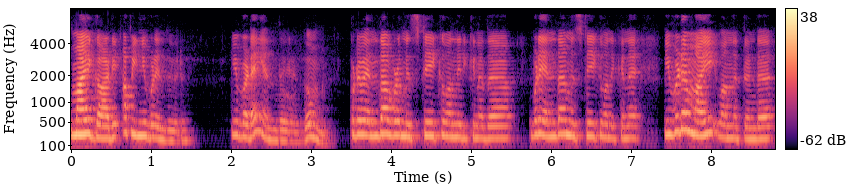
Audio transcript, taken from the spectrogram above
my guardian അപ്പൊ ഇനി ഇവിടെ എന്ത് വരും? ഇവിടെ എന്ത് എഴുതും? ഇവിടെ എന്താ ഇവിടെ മിസ്റ്റേക്ക് വന്നിരിക്കുന്നത്? ഇവിടെ എന്താ മിസ്റ്റേക്ക് വന്നിരിക്കുന്നത്? ഇവിടെ മൈ വന്നിട്ടുണ്ട്.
